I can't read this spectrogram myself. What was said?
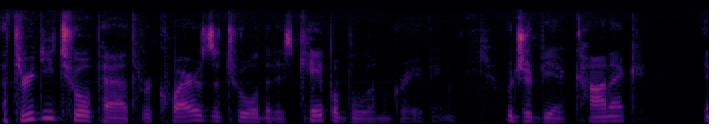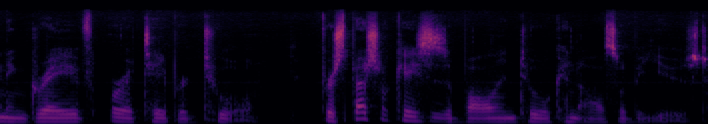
A 3D toolpath requires a tool that is capable of engraving, which would be a conic, an engrave, or a tapered tool. For special cases, a ball-end tool can also be used.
